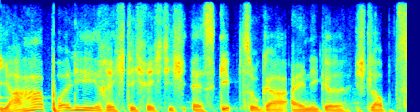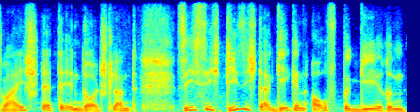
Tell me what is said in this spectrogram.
Ja, Poldi, richtig, richtig. Es gibt sogar einige, ich glaube zwei Städte in Deutschland, die sich, die sich dagegen aufbegehren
